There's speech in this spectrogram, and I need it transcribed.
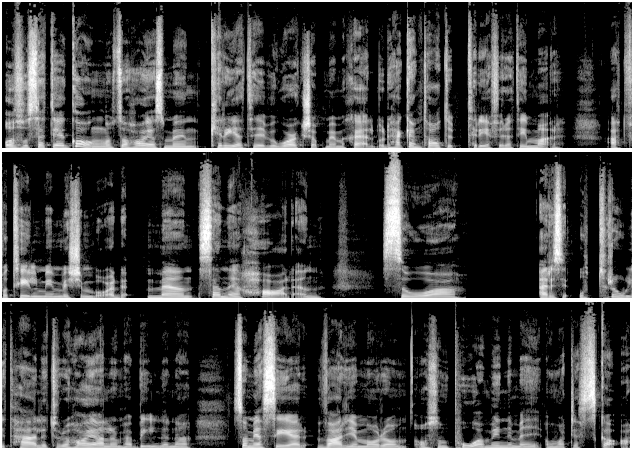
Och så sätter jag igång och så har jag som en kreativ workshop med mig själv. Och det här kan ta typ 3-4 timmar att få till min vision board. Men sen när jag har den så är det så otroligt härligt. För då har jag alla de här bilderna som jag ser varje morgon och som påminner mig om vart jag ska.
